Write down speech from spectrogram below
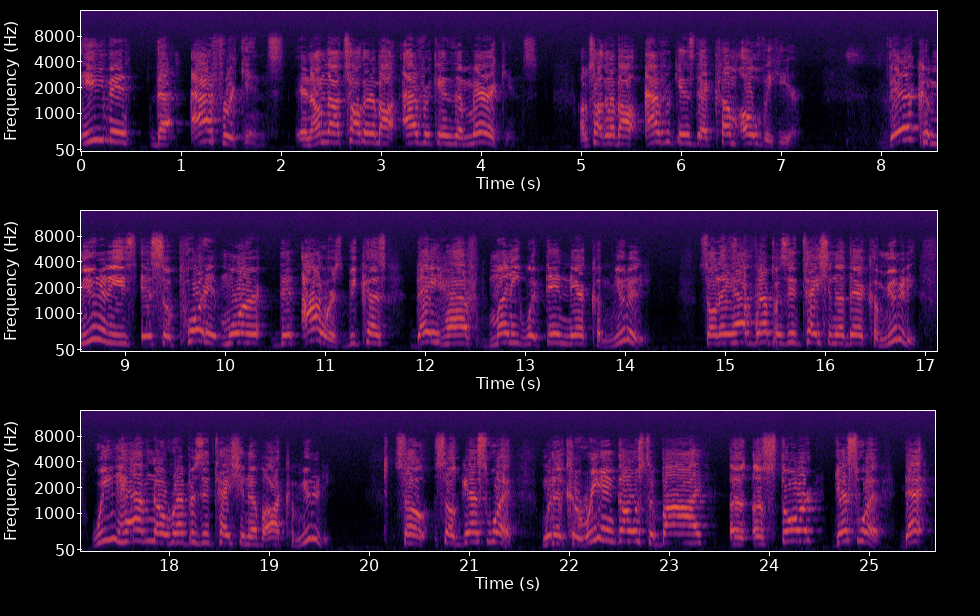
even the Africans, and I'm not talking about Africans Americans, I'm talking about Africans that come over here. Their communities is supported more than ours because they have money within their community. So they have representation of their community. We have no representation of our community. So so guess what? When a Korean goes to buy a, a store, guess what? That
